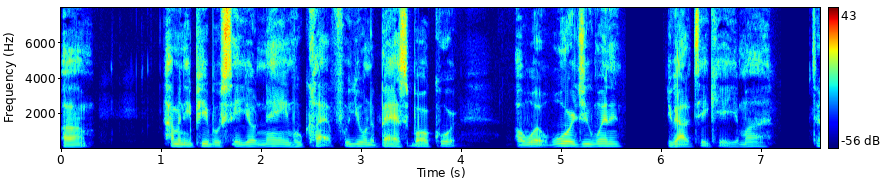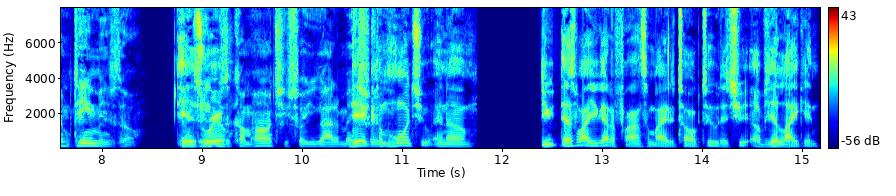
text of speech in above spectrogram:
um, how many people say your name, who clap for you on the basketball court, or what awards you winning. You got to take care of your mind. Them demons though. Yeah, it's demons real. come haunt you, so you got to make sure. They'll sure. come you- haunt you, and um, you. That's why you got to find somebody to talk to that you of your liking.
